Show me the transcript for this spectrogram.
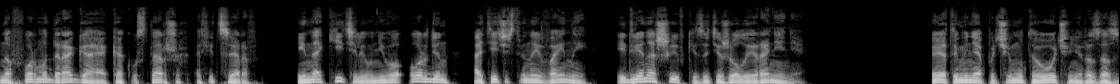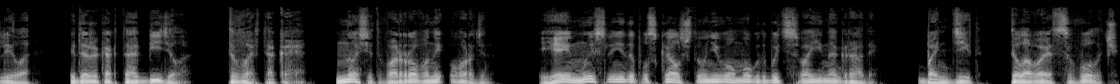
но форма дорогая, как у старших офицеров, и на кителе у него орден Отечественной войны и две нашивки за тяжелые ранения. Это меня почему-то очень разозлило и даже как-то обидело. Тварь такая, носит ворованный орден. Я и мысли не допускал, что у него могут быть свои награды. Бандит, тыловая сволочь,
